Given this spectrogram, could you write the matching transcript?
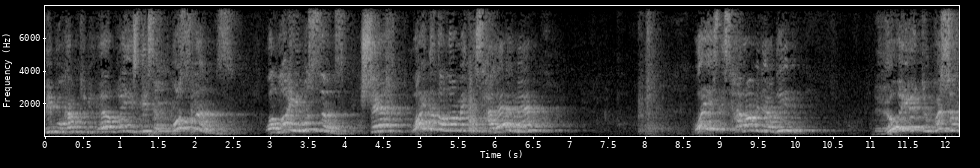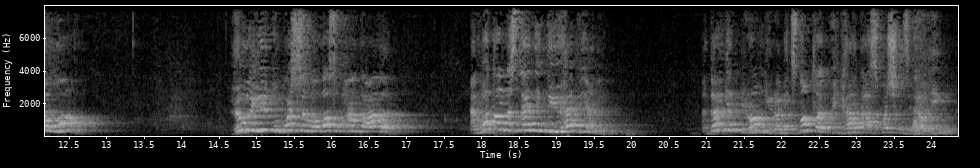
People come to me, oh, why is this? Muslims! Wallahi, Muslims! Sheikh, why did Allah make this halal, man? Why is this haram in our deen? Who are you to question Allah? Who are you to question Allah subhanahu wa ta'ala? And what understanding do you have, Yani? And don't get me wrong, you know, it's not like we can't ask questions in our deen.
